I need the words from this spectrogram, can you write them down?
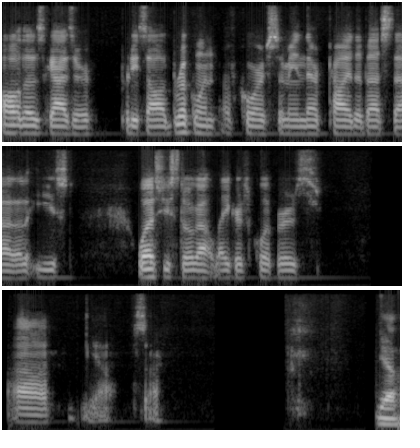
all those guys are pretty solid. Brooklyn, of course. I mean, they're probably the best out of the East. West, you still got Lakers, Clippers. Uh, yeah. So yeah.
